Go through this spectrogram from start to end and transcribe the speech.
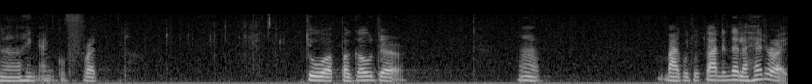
à, hình ảnh của Phật chùa Pagoda à. bài của chúng ta đến đây là hết rồi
